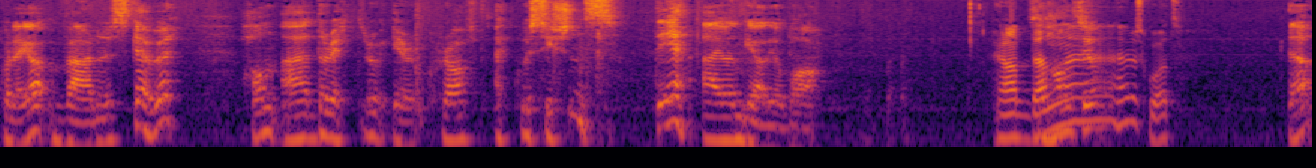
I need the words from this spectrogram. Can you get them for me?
kollega Werner Skaue. Han er Director of Aircraft Acquisitions. Det er jo en gøyal jobb å ha. Ja, den han eh, høres god ut. Ja,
